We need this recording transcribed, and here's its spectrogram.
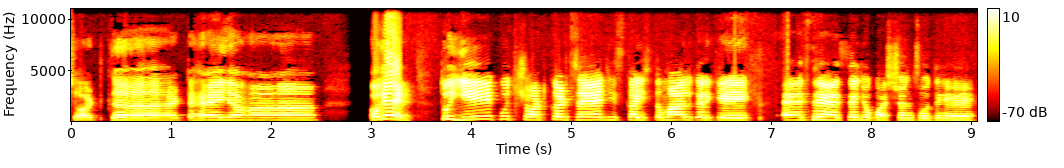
शॉर्टकट है यहाँ। ओके तो ये कुछ शॉर्टकट्स है जिसका इस्तेमाल करके ऐसे ऐसे जो क्वेश्चंस होते हैं,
